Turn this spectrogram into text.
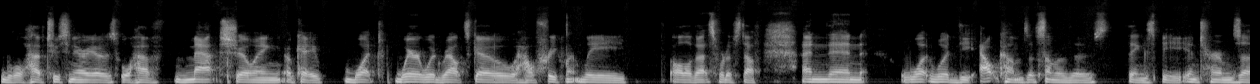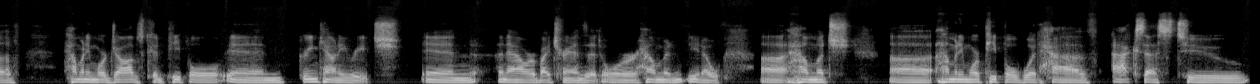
We'll have two scenarios. We'll have maps showing, okay, what, where would routes go, how frequently, all of that sort of stuff. And then what would the outcomes of some of those things be in terms of how many more jobs could people in Greene County reach? In an hour by transit, or how many, you know, uh, how much, uh, how many more people would have access to,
